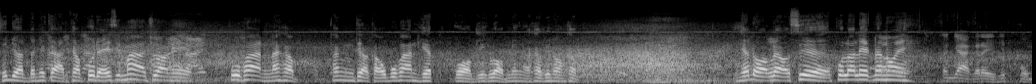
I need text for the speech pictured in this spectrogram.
สุดยอดบรรยากาศครับผู้ใดสิมาช่วงนี้ผู้พานนะครับ ทั้งเทือกเขาผู้พานเฮ็ดออกอีกรอบหนึงอะครับพี่น้องครับเฮ็ดออกแล้วซื้อผู้ละเล็กละน้อยสัญญาก็ได้เฮ็ดผม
